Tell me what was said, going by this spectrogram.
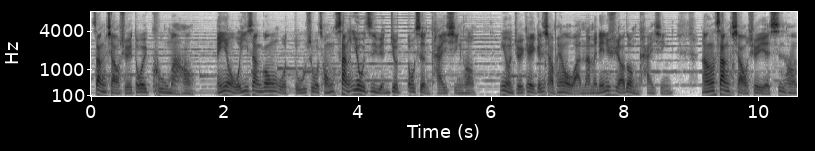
上小学都会哭嘛，哈。没有，我印象中我读书，从上幼稚园就都是很开心哦。因为我觉得可以跟小朋友玩啊，每天去学校都很开心。然后上小学也是哈，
